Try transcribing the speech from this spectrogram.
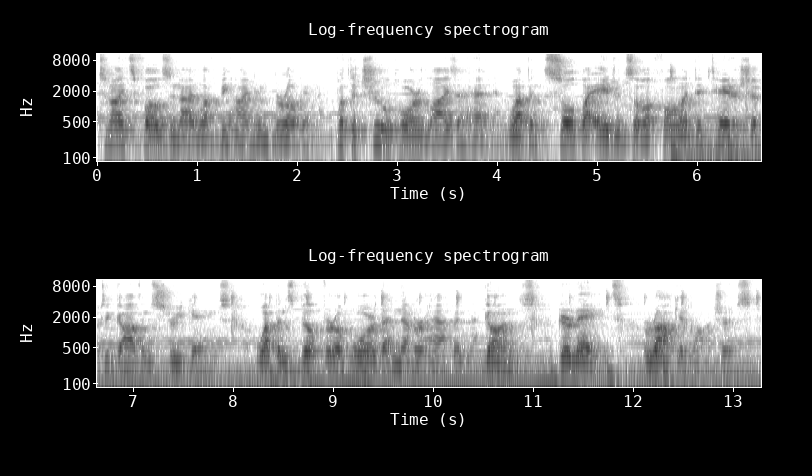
Tonight's foes and I left behind him broken, but the true horror lies ahead. Weapons sold by agents of a fallen dictatorship to Gotham street gangs. Weapons built for a war that never happened. Guns, grenades, rocket launchers,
